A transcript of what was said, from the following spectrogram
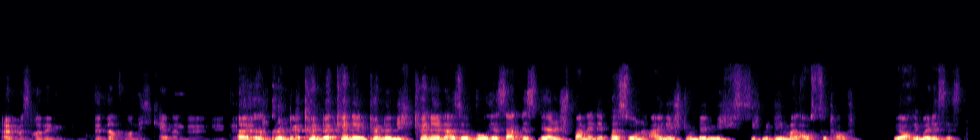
also müssen wir den den darf man nicht kennen. Den, den äh, könnt, ihr, könnt ihr kennen, könnt ihr nicht kennen. Also wo ihr sagt, es wäre eine spannende Person, eine Stunde mich, sich mit dem mal auszutauschen. Wie auch immer das ist.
